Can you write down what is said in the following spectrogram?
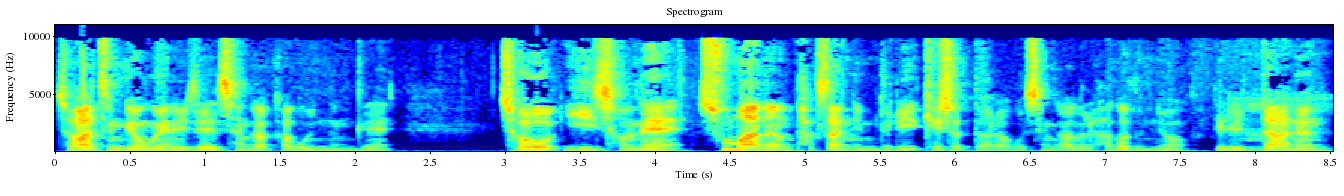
저 같은 경우에는 이제 생각하고 있는 게 저 이전에 수많은 박사님들이 계셨다라고 생각을 하거든요. 일단은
